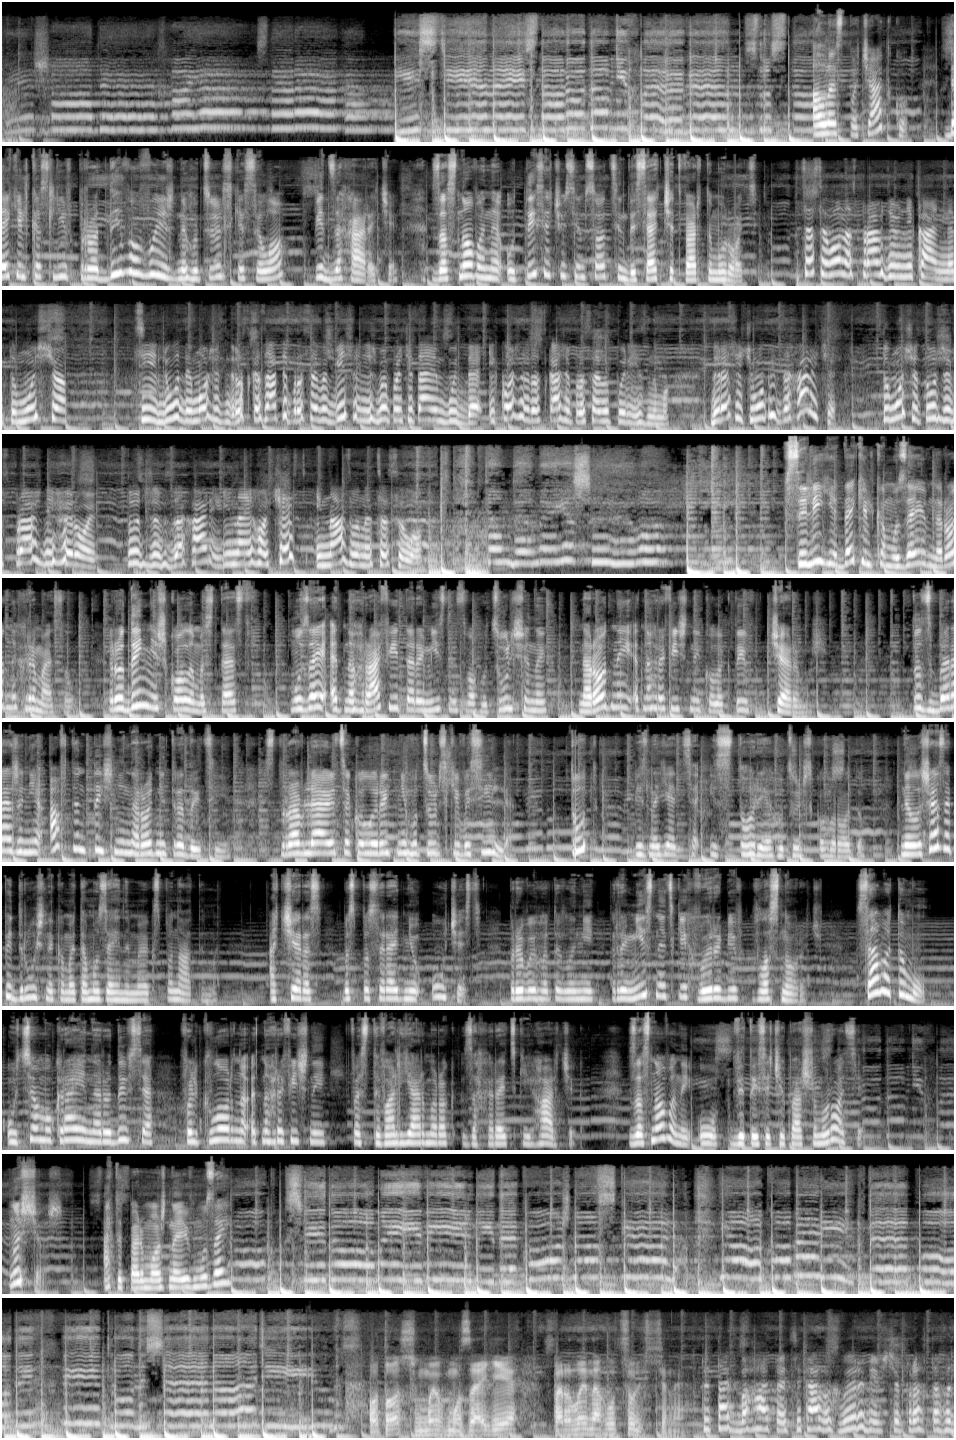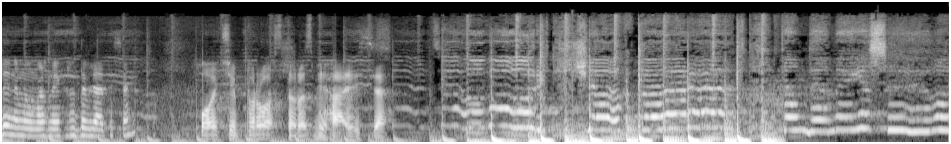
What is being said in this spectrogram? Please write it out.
Але спочатку декілька слів про дивовижне гуцульське село Підзахаричі, засноване у 1774 році. Це село насправді унікальне, тому що ці люди можуть розказати про себе більше, ніж ми прочитаємо будь-де, і кожен розкаже про себе по-різному. До речі, чому під Захаричі? Тому що тут жив справжній герой, тут жив Захарій, і на його честь і назване це село. Там, де ми є сила. В селі є декілька музеїв народних ремесел, родинні школи мистецтв, музей етнографії та ремісництва Гуцульщини, народний етнографічний колектив Черемош. Тут збережені автентичні народні традиції, справляються колоритні гуцульські весілля. Тут пізнається історія гуцульського роду не лише за підручниками та музейними експонатами, а через безпосередню участь при виготовленні ремісницьких виробів власноруч. Саме тому у цьому краї народився фольклорно-етнографічний фестиваль ярмарок Захарецький гарчик, заснований у 2001 році. Ну що ж, а тепер можна і в музей. Свідомий вільний, де кожна скеля, як оберіг, де подих вітру несе надію. Отож, ми в музеї Перлина Гуцульщини. Тут так багато цікавих виробів, що просто годинами можна їх роздивлятися. Очі просто розбігаються. Це говорить шлях вперед, там, де ми є сила.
